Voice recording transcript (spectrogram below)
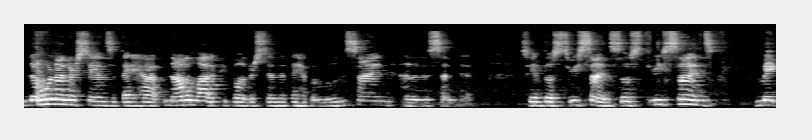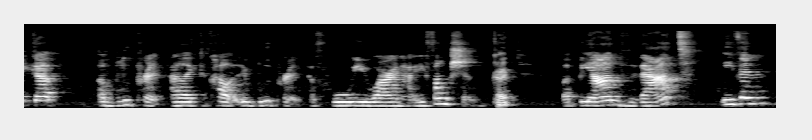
No one understands that they have, not a lot of people understand that they have a moon sign and an ascendant. So you have those three signs. Those three signs make up a blueprint. I like to call it your blueprint of who you are and how you function. Okay. But beyond that, even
